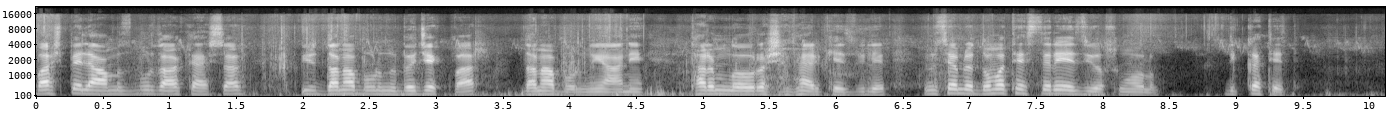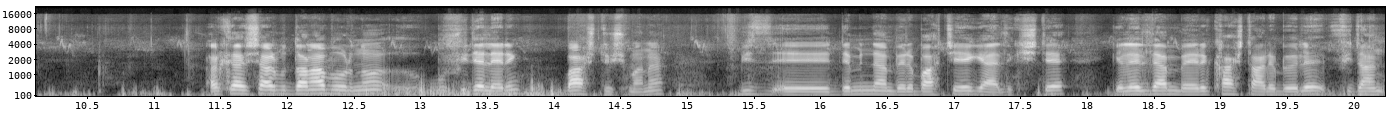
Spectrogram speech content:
baş belamız burada arkadaşlar. Bir dana burnu böcek var. Dana burnu yani tarımla uğraşan herkes bilir. Yunus Emre domatesleri eziyorsun oğlum. Dikkat et. Arkadaşlar bu dana burnu bu fidelerin baş düşmanı. Biz e, deminden beri bahçeye geldik işte. Gelelden beri kaç tane böyle fidan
